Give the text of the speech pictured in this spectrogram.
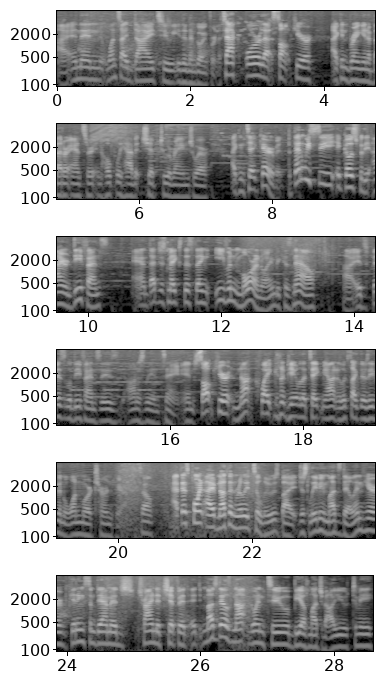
uh, and then once I die to either them going for an attack or that Salt Cure, I can bring in a better answer and hopefully have it chip to a range where I can take care of it. But then we see it goes for the Iron Defense, and that just makes this thing even more annoying because now uh, its physical defense is honestly insane. And Salt Cure not quite going to be able to take me out. It looks like there's even one more turn here. So at this point, I have nothing really to lose by just leaving Mudsdale in here, getting some damage, trying to chip it. it Mudsdale's not going to be of much value to me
